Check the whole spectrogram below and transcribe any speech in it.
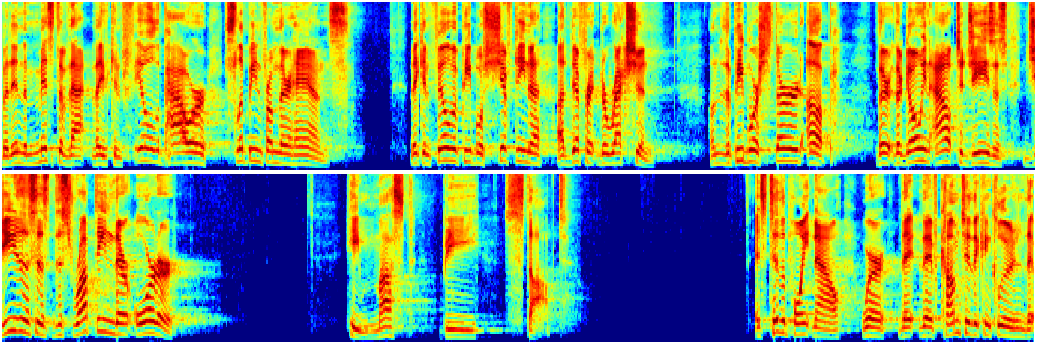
But in the midst of that, they can feel the power slipping from their hands. They can feel the people shifting a, a different direction. The people are stirred up. They're, they're going out to Jesus. Jesus is disrupting their order. He must be stopped. It's to the point now where they, they've come to the conclusion that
